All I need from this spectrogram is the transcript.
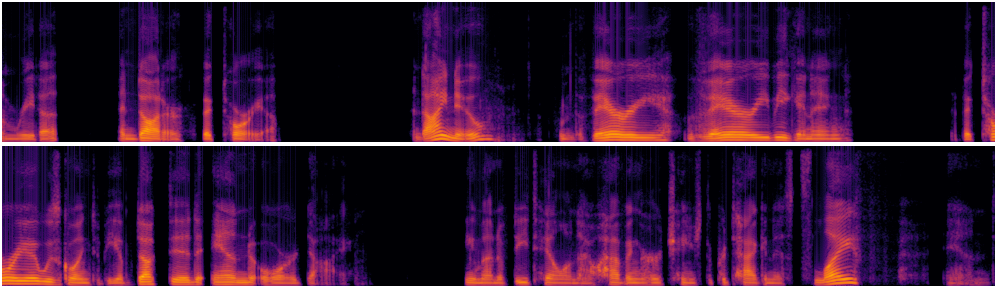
Amrita, and daughter, Victoria. And I knew, from the very, very beginning, that Victoria was going to be abducted and or die the amount of detail on how having her change the protagonist's life and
